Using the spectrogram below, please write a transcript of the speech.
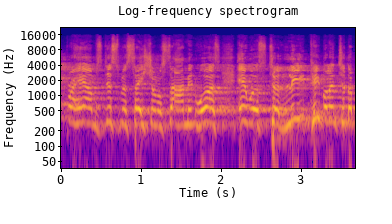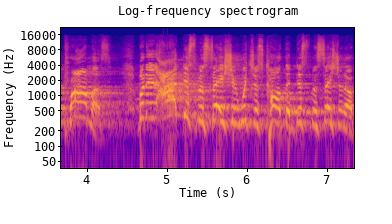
Abraham's dispensational assignment was. It was to lead people into the promise. But in our dispensation, which is called the dispensation of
